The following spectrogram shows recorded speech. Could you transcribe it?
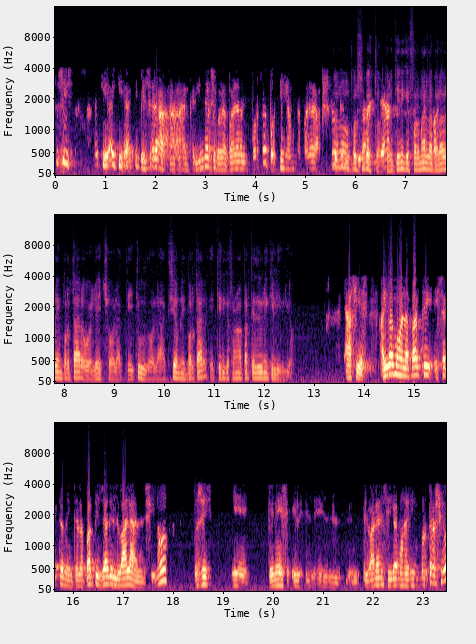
Entonces, hay que, hay que, hay que empezar a, a, encariñarse con la palabra importar porque es una palabra No, absolutamente no, por supuesto, pero tiene que formar la palabra importar o el hecho o la actitud o la acción de importar, eh, tiene que formar parte de un equilibrio. Así es. Ahí vamos a la parte, exactamente, a la parte ya del balance, ¿no? Entonces, eh, tenés el, el, el- el- balance, digamos, de la importación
